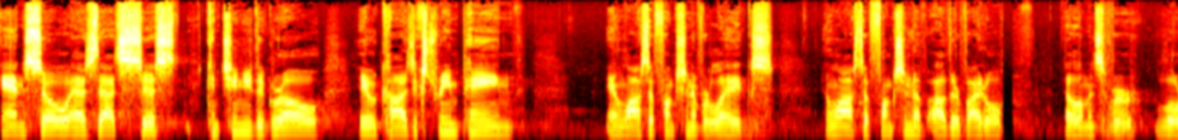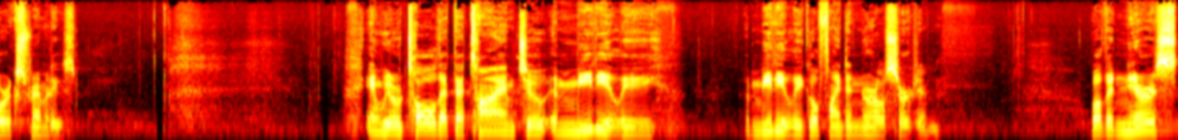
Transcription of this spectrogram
And so, as that cyst continued to grow, it would cause extreme pain and loss of function of her legs and loss of function of other vital elements of her lower extremities. And we were told at that time to immediately, immediately go find a neurosurgeon. Well, the nearest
